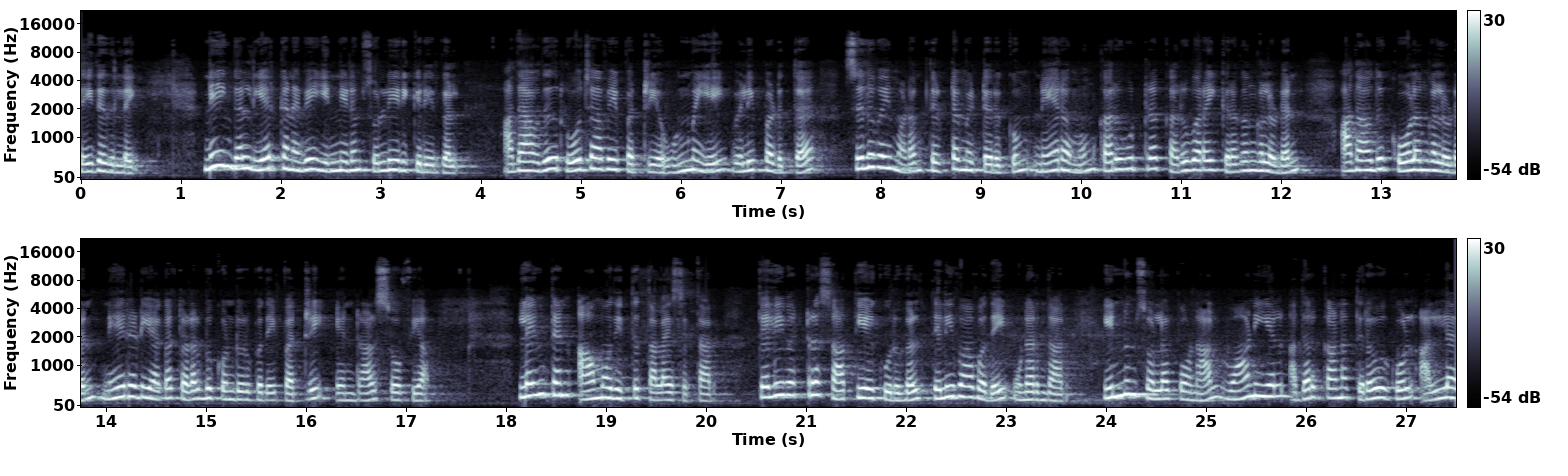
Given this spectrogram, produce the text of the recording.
செய்ததில்லை. நீங்கள் ஏற்கனவே என்னிடம் சொல்லியிருக்கிறீர்கள். அதாவது ரோஜாவை பற்றிய உண்மையை வெளிப்படுத்த சிலுவை மடம் திட்டமிட்டிருக்கும் நேரமும் கருவுற்ற கருவறை கிரகங்களுடன் அதாவது கோலங்களுடன் நேரடியாக தொடர்பு கொண்டிருப்பதை பற்றி என்றாள் சோஃபியா. லெங்டன் ஆமோதித்து தலையசைத்தார். தெளிவற்ற சாத்தியக்கூறுகள் தெளிவாவதை உணர்ந்தார். இன்னும் சொல்லப்போனால் வானியல் அதற்கான திறவுகோல் அல்ல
